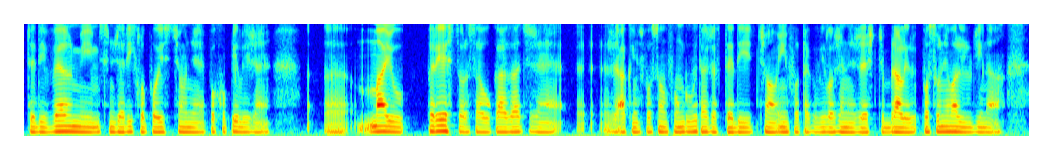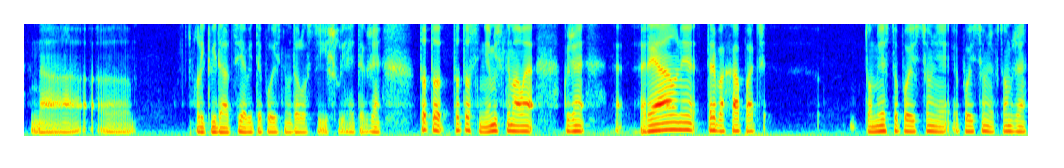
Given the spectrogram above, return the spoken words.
vtedy veľmi, myslím, že rýchlo poisťovne pochopili, že majú priestor sa ukázať, že, že akým spôsobom fungujú, takže vtedy, čo mám info, tak vyložené, že ešte brali, posilňovali ľudí na, na uh, likvidácii, aby tie poistné udalosti išli. Hej. Takže toto, toto si nemyslím, ale akože reálne treba chápať to miesto poisťovne, poisťovne v tom, že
